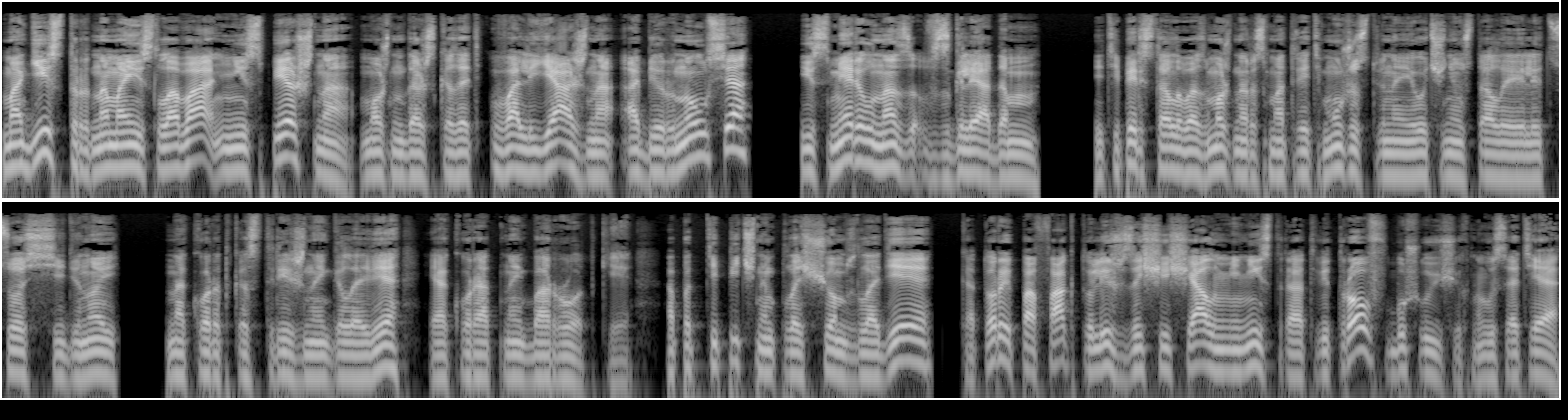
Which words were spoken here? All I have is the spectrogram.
Магистр на мои слова неспешно, можно даже сказать вальяжно, обернулся и смерил нас взглядом. И теперь стало возможно рассмотреть мужественное и очень усталое лицо с сединой на коротко стриженной голове и аккуратной бородке, а под типичным плащом злодея, который по факту лишь защищал министра от ветров, бушующих на высоте,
